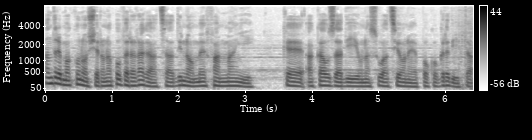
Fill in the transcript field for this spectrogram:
Andremo a conoscere una povera ragazza di nome Fan Man Yi, che a causa di una sua azione poco gradita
